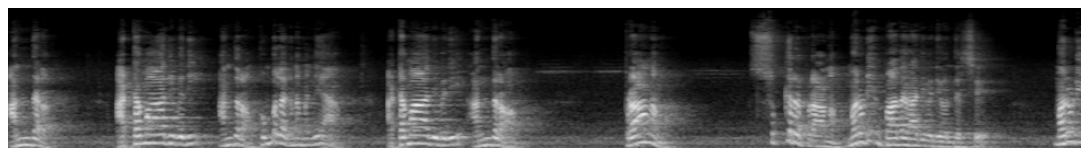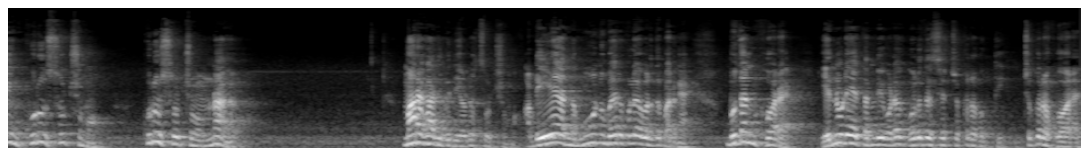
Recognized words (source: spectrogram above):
அந்தரம். அட்டமாதிபதி அந்தரம். கும்பலக்னம் இல்லையா? அட்டமாதிபதி அந்தரம். பிராணம் சுக்கர பிராணம். மறுபடியும் பாதகாதிபதி வந்துருச்சு. மறுபடியும் குரு சூட்சுமம். குரு சூட்சுமம்னா மாரகாதிபதியோட சூட்சுமம். அப்படியே அந்த மூணு பேருக்குள்ளே வருது பாருங்க. புதன் கோரை. என்னுடைய தம்பி கூட குருதசை சுக்கர புக்தி. சுக்கர கோரை.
